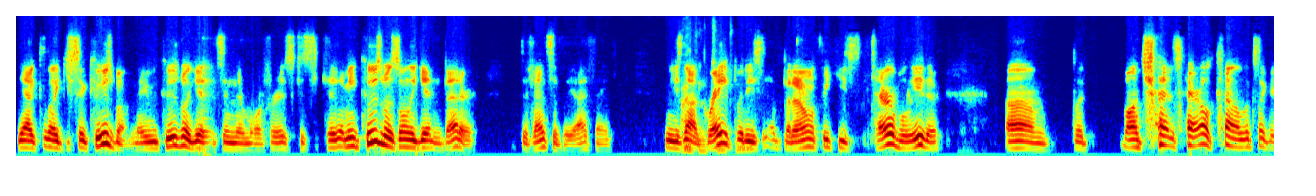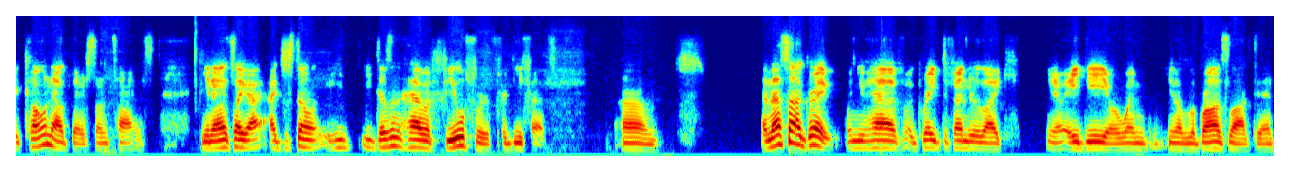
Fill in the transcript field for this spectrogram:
yeah, like you said, Kuzma. Maybe Kuzma gets in there more for his because I mean Kuzma's only getting better defensively. I think I mean, he's not great, so. but he's but I don't think he's terrible either. Um, but Montrezl Harrell kind of looks like a cone out there sometimes. You know, it's like I, I just don't. He he doesn't have a feel for for defense, um, and that's not great when you have a great defender like you know AD or when you know LeBron's locked in.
